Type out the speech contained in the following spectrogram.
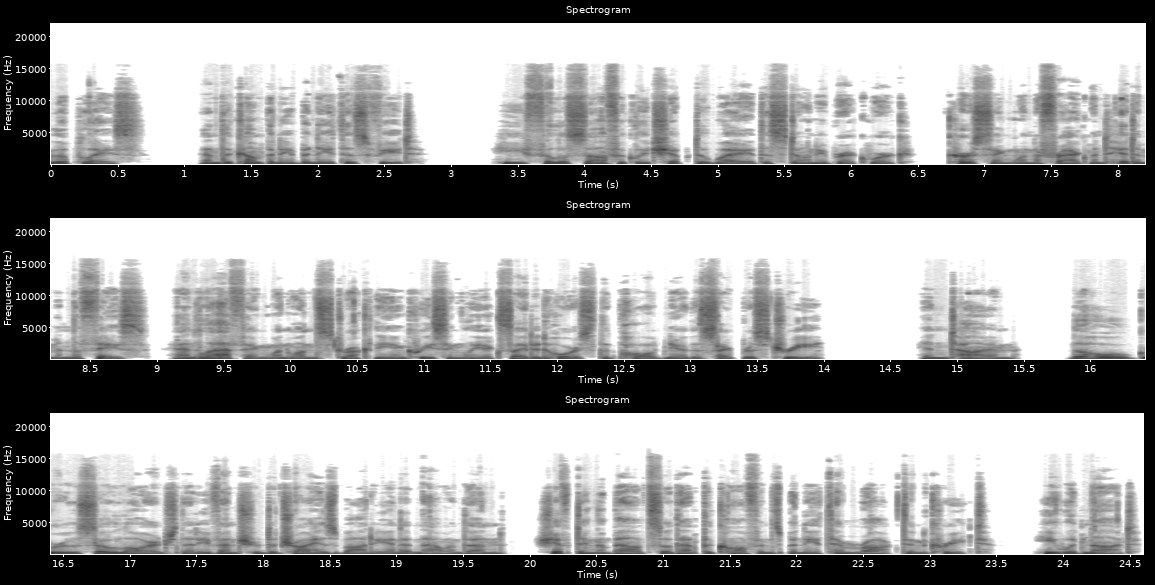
the place, and the company beneath his feet. He philosophically chipped away the stony brickwork, cursing when a fragment hit him in the face, and laughing when one struck the increasingly excited horse that pawed near the cypress tree. In time, the hole grew so large that he ventured to try his body in it now and then, shifting about so that the coffins beneath him rocked and creaked. He would not,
